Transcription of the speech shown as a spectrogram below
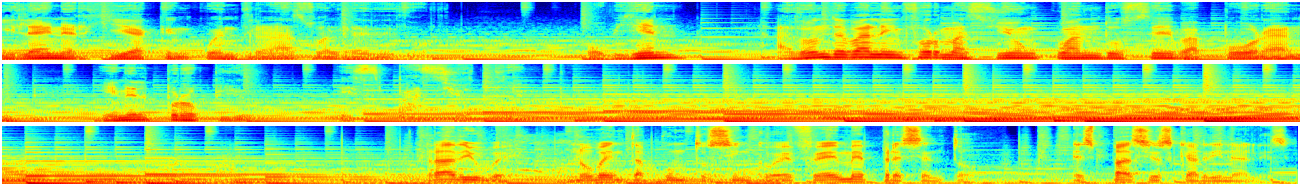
y la energía que encuentran a su alrededor. O bien, a dónde va la información cuando se evaporan en el propio espacio-tiempo. Radio V 90.5 FM presentó Espacios Cardinales,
